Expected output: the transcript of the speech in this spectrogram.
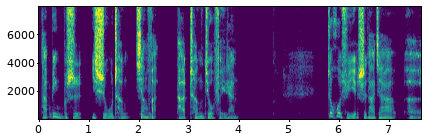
她并不是一事无成，相反，她成就斐然。这或许也是大家呃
